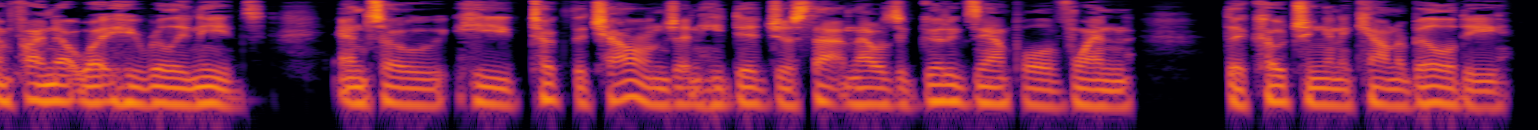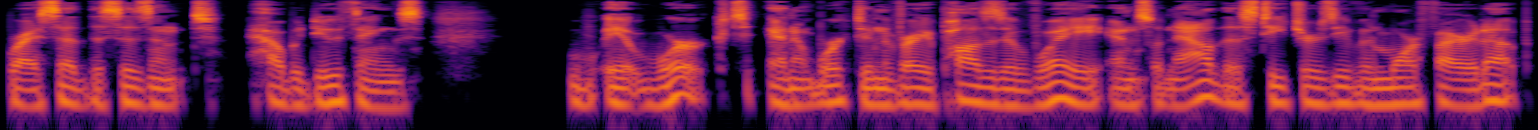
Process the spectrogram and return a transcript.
and find out what he really needs? And so he took the challenge and he did just that. And that was a good example of when the coaching and accountability, where I said, this isn't how we do things, it worked and it worked in a very positive way. And so now this teacher is even more fired up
